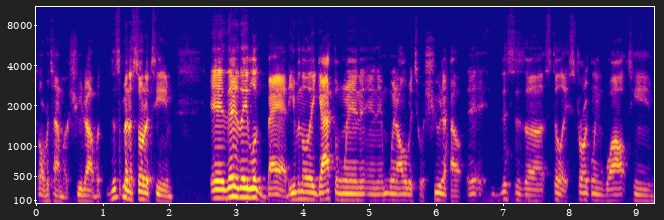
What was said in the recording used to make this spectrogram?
to overtime or shootout. But this Minnesota team, eh, they they look bad, even though they got the win and it went all the way to a shootout. It, eh, this is a, still a struggling Wild team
